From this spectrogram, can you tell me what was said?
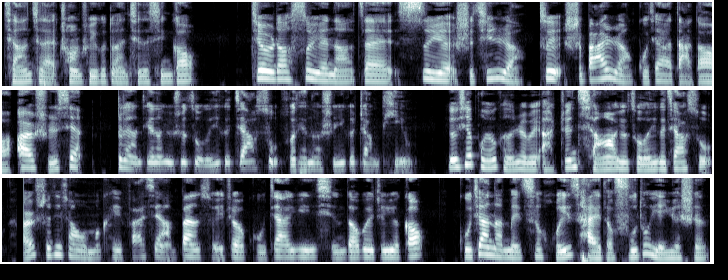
抢起来，创出一个短期的新高。进入到四月呢，在四月十七日啊，四月十八日啊，股价打到二十线，这两天呢又是走了一个加速。昨天呢是一个涨停。有些朋友可能认为啊，真强啊，又走了一个加速。而实际上我们可以发现啊，伴随着股价运行的位置越高，股价呢每次回踩的幅度也越深，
